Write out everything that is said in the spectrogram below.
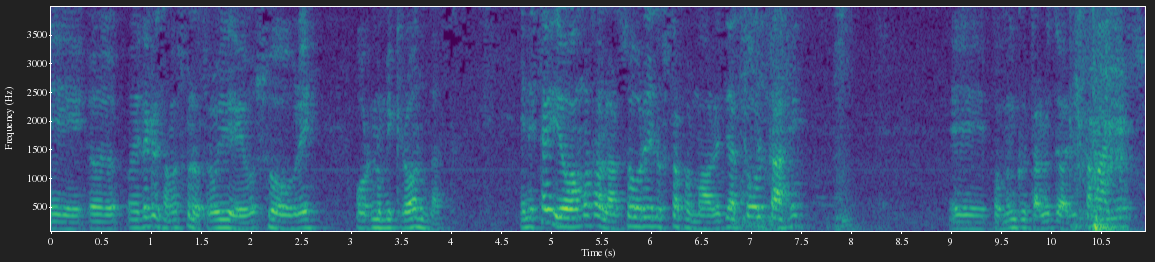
Eh, eh, hoy regresamos con otro video sobre horno microondas. En este video vamos a hablar sobre los transformadores de alto voltaje. Eh, podemos encontrarlos de varios tamaños.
